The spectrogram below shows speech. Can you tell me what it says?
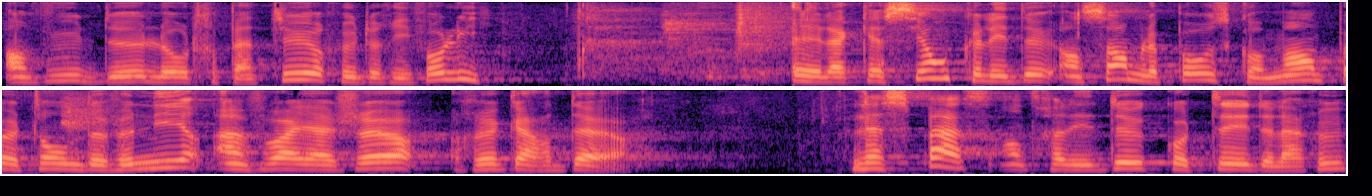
en vue de l'autre peinture, rue de Rivoli. Et la question que les deux ensemble posent, comment peut-on devenir un voyageur regardeur? L'espace entre les deux côtés de la rue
